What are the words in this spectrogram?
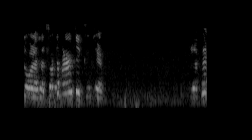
थोड़ा सा छोटा बनाते क्योंकि ऐसे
